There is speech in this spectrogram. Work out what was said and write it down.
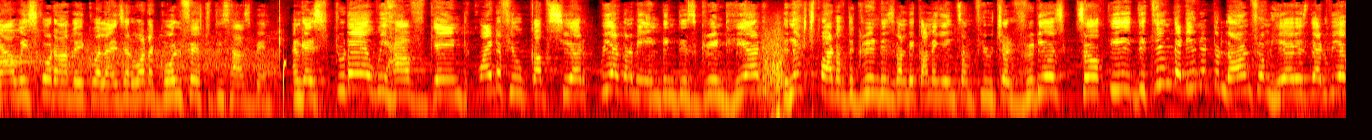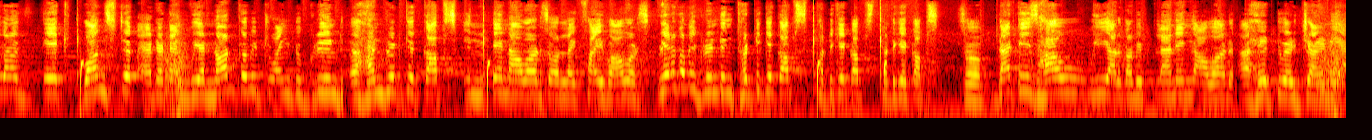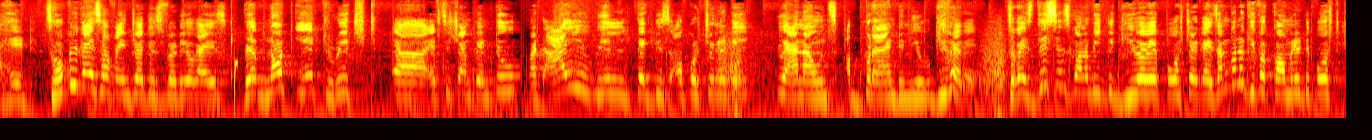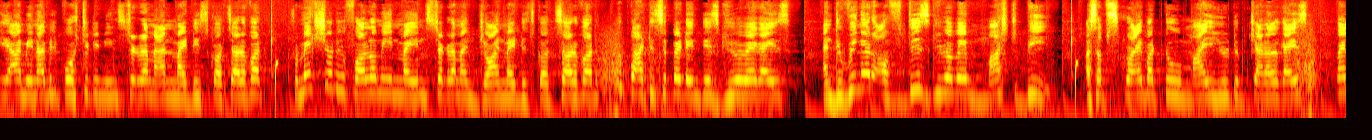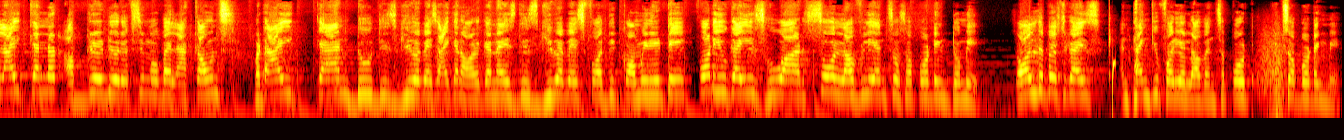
Yeah, we scored another equalizer. What a goal fest this has been. And guys, today we have gained quite a few cups here. We are going to be ending this grind here. The next part of the grind is going to be coming in some future videos. So the, the thing that you need to learn from here is that we are going to take one step at a time. We are not going to be trying to grind 100k cups in 10 hours or like 5 hours. We are going to be grinding 30k cups, 30k cups, 30k cups. So that is how we are going to be planning our uh, head-to-head journey ahead. So hope you guys have enjoyed this video, guys. We have not yet reached uh, FC Champion 2, but I will take this opportunity to announce a brand new giveaway. So guys, this is gonna be the giveaway poster, guys. I'm gonna give a community post. I mean, I will post it in Instagram and my Discord server. So make sure you follow me in my Instagram and join my Discord server to participate in this giveaway, guys. And the winner of this giveaway must be a subscriber to my YouTube channel, guys. Well, I cannot upgrade your FC Mobile accounts, but I can do these giveaways. I can organize these giveaways for the community, for you guys who are so lovely and so supporting to me. So all the best, guys, and thank you for your love and support. Keep supporting me.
